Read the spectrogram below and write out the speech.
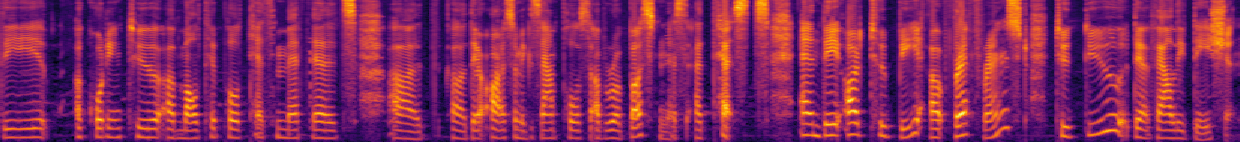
the according to uh, multiple test methods, uh, uh, there are some examples of robustness tests, and they are to be referenced to do the validation.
